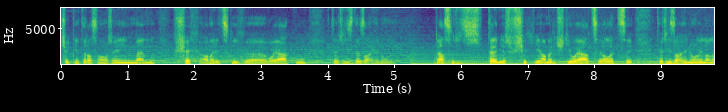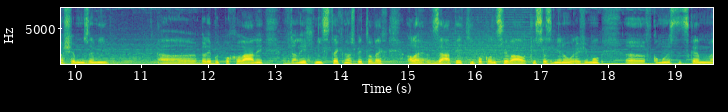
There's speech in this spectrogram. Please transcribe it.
včetně teda samozřejmě jmen všech amerických vojáků, kteří zde zahynuli dá se říct, téměř všichni američtí vojáci a letci, kteří zahynuli na našem území, byli buď pochovány v daných místech na hřbitovech, ale v zápětí po konci války se změnou režimu e, v komunistickém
